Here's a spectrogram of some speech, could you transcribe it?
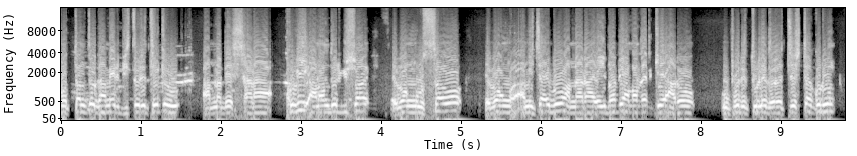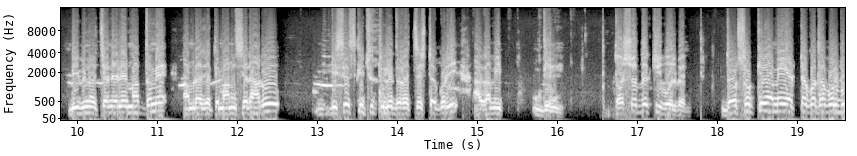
প্রত্যন্ত গ্রামের ভিতরে থেকেও আপনাদের সারা খুবই আনন্দের বিষয় এবং উৎসাহ এবং আমি চাইব আপনারা এইভাবে আমাদেরকে আরও উপরে তুলে ধরার চেষ্টা করুন বিভিন্ন চ্যানেলের মাধ্যমে। আমরা যাতে মানুষের আরও বিশেষ কিছু তুলে ধরার চেষ্টা করি আগামী দিনে। দর্শকদের কি বলবেন? দর্শককে আমি একটা কথা বলব।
